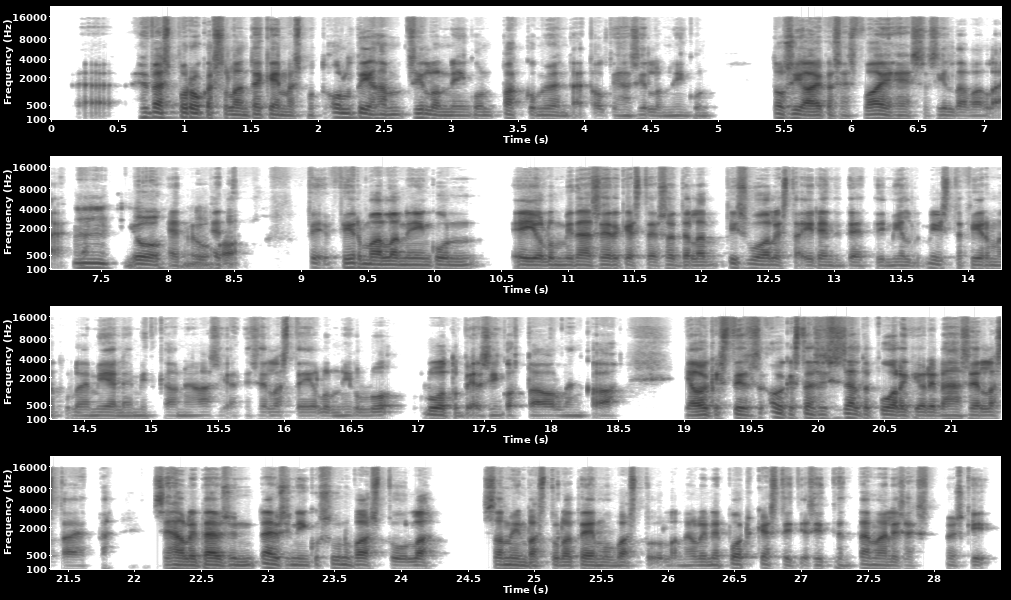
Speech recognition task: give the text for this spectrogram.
hyvässä porukassa ollaan tekemässä, mutta oltiinhan silloin niin kuin, pakko myöntää, että oltiinhan silloin niin kuin, tosi aikaisessa vaiheessa sillä tavalla, että mm, joo, et, joo. Et firmalla niin kuin, ei ollut mitään selkeästä, jos ajatellaan visuaalista identiteettiä, mistä firma tulee mieleen, mitkä on ne asiat, niin sellaista ei ollut niin kuin luotu vielä siinä kohtaa ollenkaan. Ja oikeasti, oikeastaan se sisältöpuolikin oli vähän sellaista, että sehän oli täysin, täysin niin kuin sun vastuulla, Samin vastuulla, Teemun vastuulla. Ne oli ne podcastit ja sitten tämän lisäksi myöskin,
